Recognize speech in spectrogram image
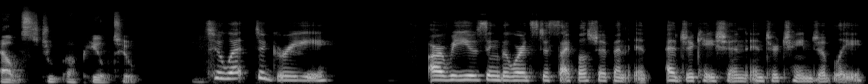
else to appeal to to what degree are we using the words discipleship and education interchangeably?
